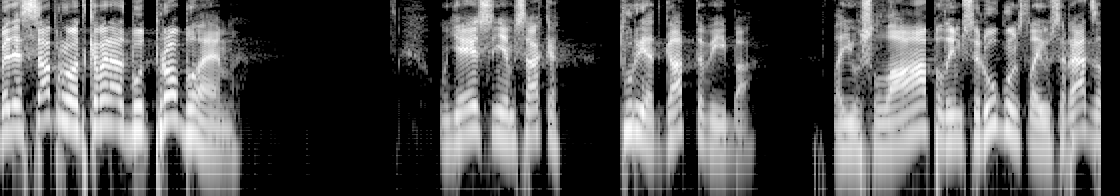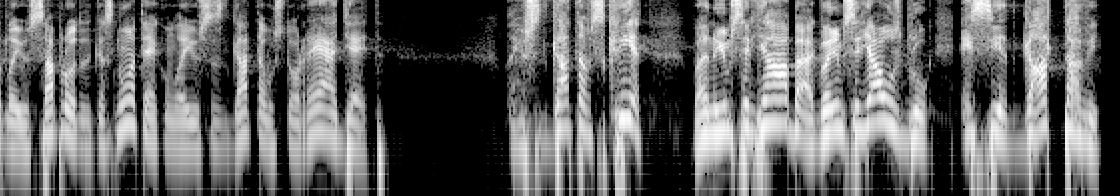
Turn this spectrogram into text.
Bet es saprotu, ka varētu būt problēma. Un, ja es viņiem saku, turiet gatavībā, lai jūsu lāpa, lai jums ir uguns, lai jūs redzat, lai jūs saprotat, kas notiek, un lai jūs esat gatavi uz to reaģēt. Lai jūs esat gatavi skriet, vai nu jums ir jābēg, vai jums ir jāuzbrūk, esiet gatavi.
